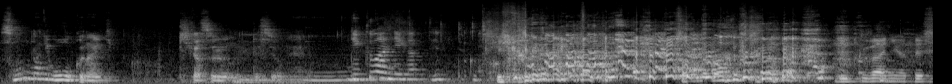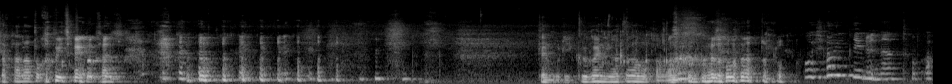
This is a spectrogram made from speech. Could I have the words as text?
そんなに多くない気がするんですよね。陸は苦手ってこと。陸は苦手。魚とかみたいな感じ。でも陸が苦手なのかな。どうなんだろう。泳いでるなとは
